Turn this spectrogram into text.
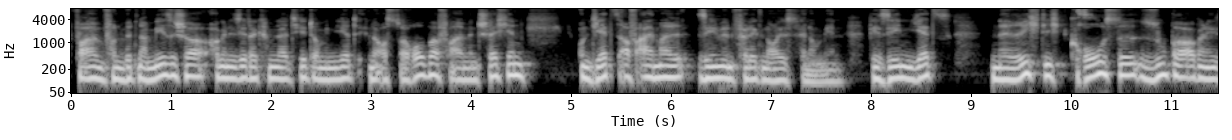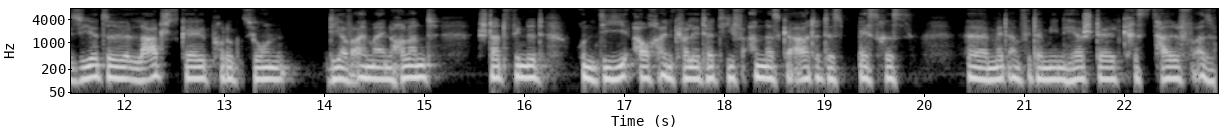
vor allem von vietnamesischer organisierter Kriminalität dominiert in Osteuropa, vor allem in Tschechien. Und jetzt auf einmal sehen wir ein völlig neues Phänomen. Wir sehen jetzt eine richtig große, super organisierte Large-Scale-Produktion, die auf einmal in Holland stattfindet und die auch ein qualitativ anders geartetes, besseres äh, Methamphetamin herstellt, Kristall, also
